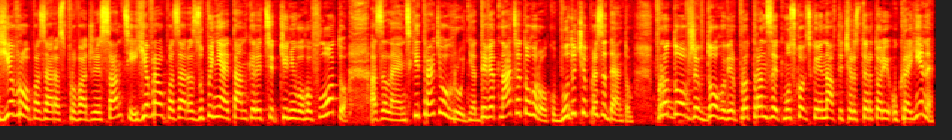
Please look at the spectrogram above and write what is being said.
Європа зараз впроваджує санкції. Європа зараз зупиняє танкери тіньового флоту. А Зеленський 3 грудня 2019 року, будучи президентом, продовжив договір про транзит московської нафти через територію України.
